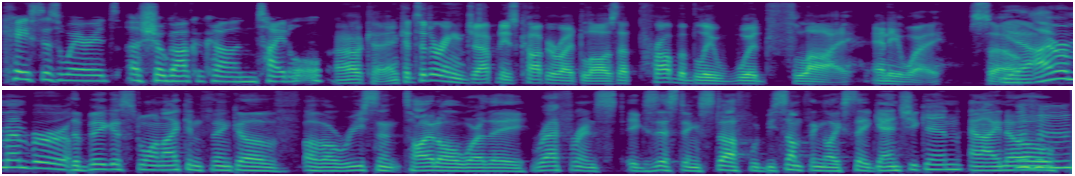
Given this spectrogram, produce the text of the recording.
cases where it's a Shogakukan title. Okay, and considering Japanese copyright laws, that probably would fly anyway. So. Yeah, I remember the biggest one I can think of of a recent title where they referenced existing stuff would be something like say Genshiken, and I know Mm-hmm.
